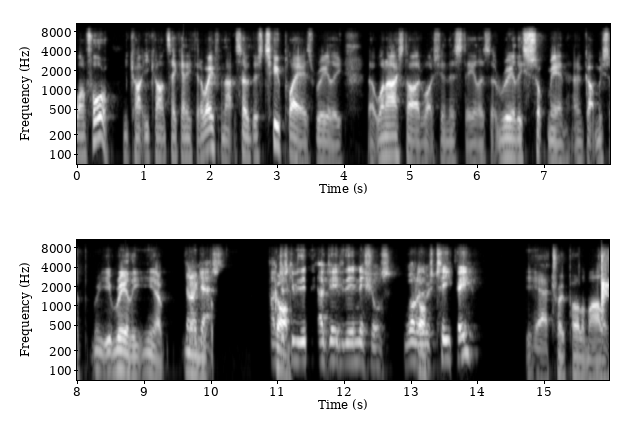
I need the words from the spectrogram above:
one four. You can't you can't take anything away from that. So there's two players really that when I started watching the Steelers that really sucked me in and got me really you know. No, I guess. I'll just on. give you the I'll give you the initials. One Go of them was TP. Yeah, Troy Polamalu.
